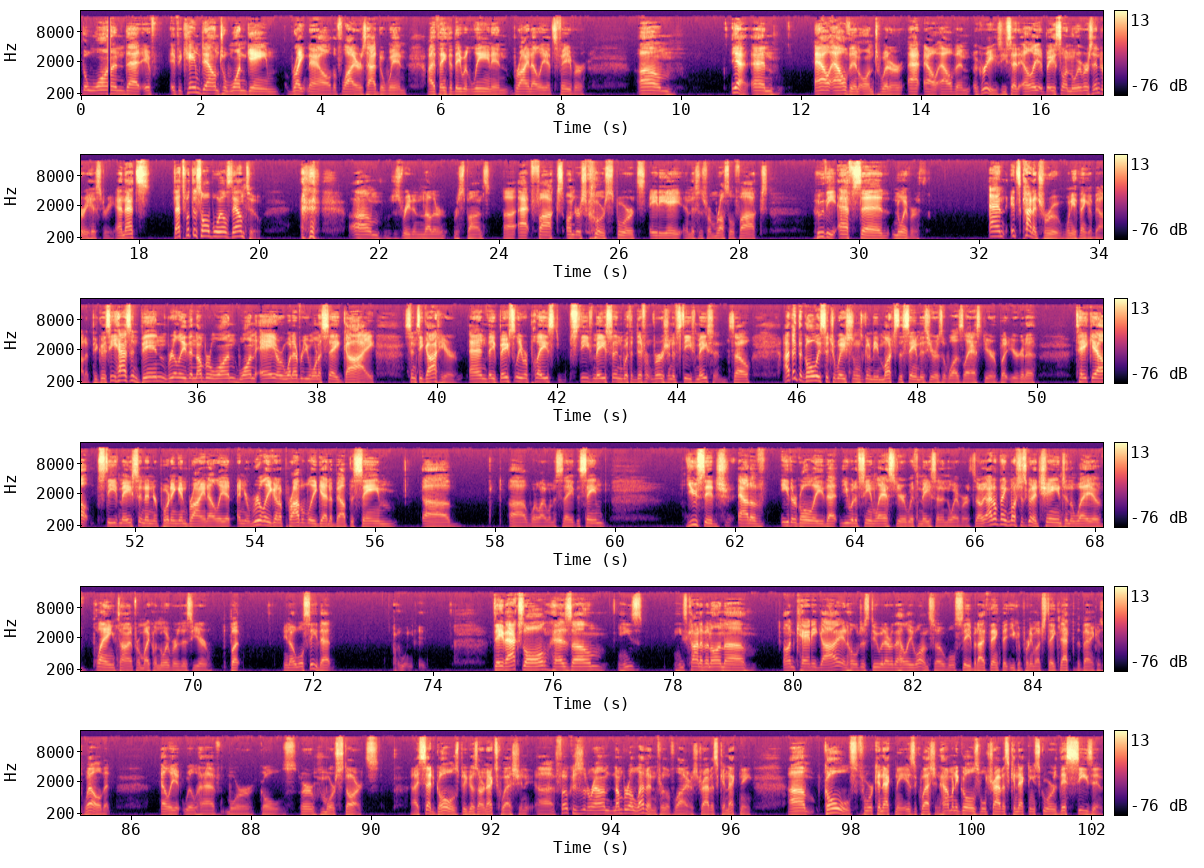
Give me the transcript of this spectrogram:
the one that if if it came down to one game right now, the Flyers had to win. I think that they would lean in Brian Elliott's favor. Um, yeah, and Al Alvin on Twitter at Al Alvin agrees. He said Elliott based on Neuvirth's injury history, and that's that's what this all boils down to. um, just reading another response uh, at Fox underscore Sports eighty eight, and this is from Russell Fox. Who the f said Neuvirth? And it's kind of true when you think about it, because he hasn't been really the number one, 1A, or whatever you want to say, guy since he got here and they basically replaced Steve Mason with a different version of Steve Mason. So I think the goalie situation is going to be much the same this year as it was last year, but you're going to take out Steve Mason and you're putting in Brian Elliott, and you're really going to probably get about the same. Uh, uh, what do I want to say? The same usage out of either goalie that you would have seen last year with Mason and Neuvirth. So I don't think much is going to change in the way of playing time for Michael Neuvirth this year you know, we'll see that. Dave Hakstol has um he's he's kind of an on uh, uncanny guy, and he'll just do whatever the hell he wants. So we'll see. But I think that you can pretty much take that to the bank as well. That Elliott will have more goals or more starts. I said goals because our next question uh, focuses around number 11 for the Flyers, Travis Konecny. Um, goals for Konecny is the question. How many goals will Travis Konecny score this season?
